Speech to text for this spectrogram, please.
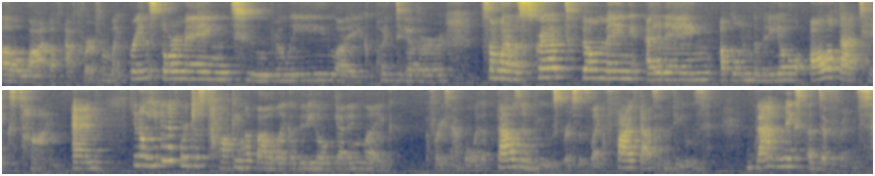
a lot of effort from like brainstorming to really like putting together somewhat of a script, filming, editing, uploading the video, all of that takes time. And you know, even if we're just talking about like a video getting like, for example, like a thousand views versus like 5,000 views, that makes a difference.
